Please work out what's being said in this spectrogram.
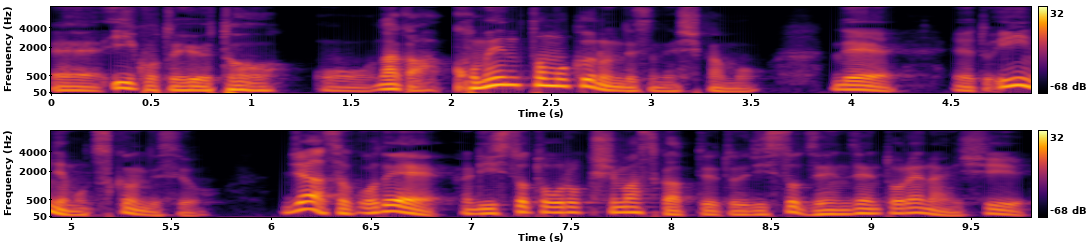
えー、いいこと言うと、なんかコメントも来るんですね、しかも。で、えっ、ー、と、いいねもつくんですよ。じゃあそこでリスト登録しますかっていうとリスト全然取れないし、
